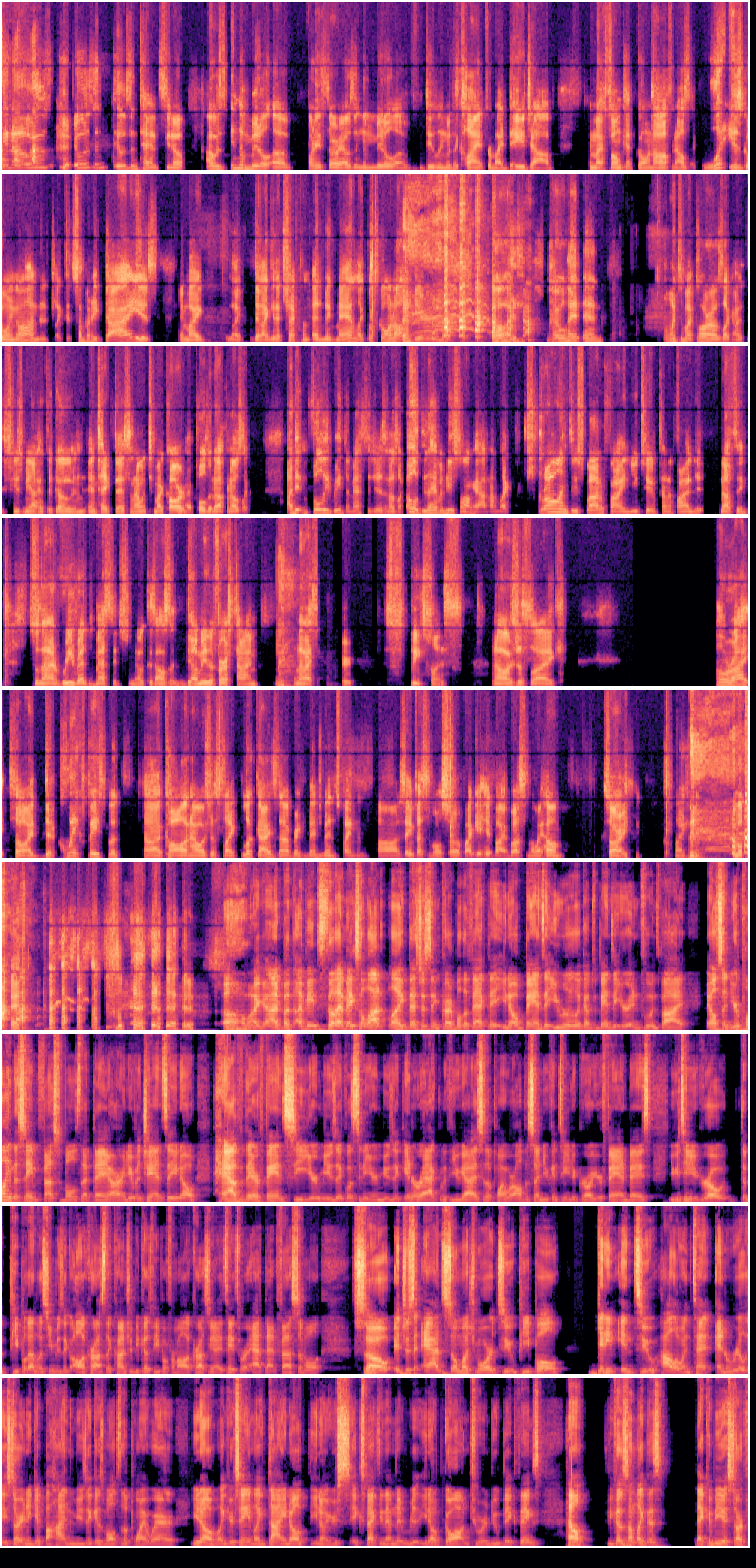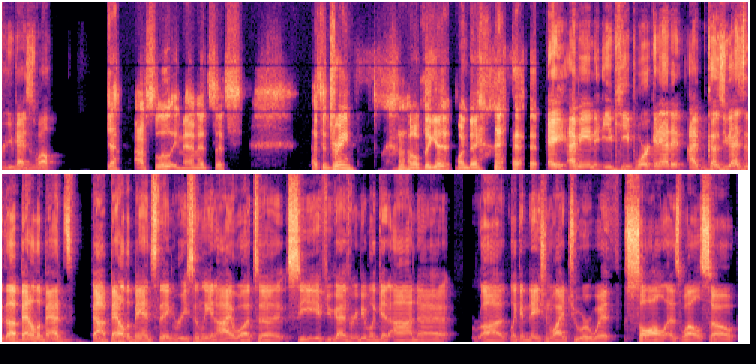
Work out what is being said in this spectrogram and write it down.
you know, it was it was it was intense, you know. I was in the middle of funny story. I was in the middle of dealing with a client for my day job, and my phone kept going off, and I was like, "What is going on? Did, like, did somebody die? Is am I like, did I get a check from Ed McMahon? Like, what's going on here?" And, oh, I, I went and I went to my car. I was like, "Excuse me, I have to go and, and take this." And I went to my car and I pulled it up, and I was like, I didn't fully read the messages, and I was like, "Oh, do they have a new song out?" And I'm like scrolling through Spotify and YouTube trying to find it. Nothing. So then I reread the message, you know, because I was a dummy the first time, and then I speechless, and I was just like, "All right." So I did a quick Facebook uh, call, and I was just like, "Look, guys, uh, Breaking Benjamin's playing uh, the same festival, so if I get hit by a bus on the way home, sorry." like I'm okay. Oh my god! But I mean, still, that makes a lot. Like that's just incredible. The fact that you know bands that you really look up to, bands that you're influenced by, sudden you're playing the same festivals that they are, and you have a chance to you know have their fans see your music, listen to your music, interact with you guys to the point where all of a sudden you continue to grow your fan base. You continue to grow the people that listen to your music all across the country because people from all across the United States were at that festival. So it just adds so much more to people getting into hollow intent and really starting to get behind the music as well to the point where you know like you're saying like Dying Oath you know you're expecting them to really you know go out and tour and do big things. Hell because something like this that could be a start for you guys as well. Yeah absolutely man. It's it's that's a dream. Hopefully get it one day. Hey i mean you keep working at it. I because you guys did the battle of the bads uh, battle of the bands thing recently in iowa to see if you guys were gonna be able to get on uh uh, like a nationwide tour with Saul as well. So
